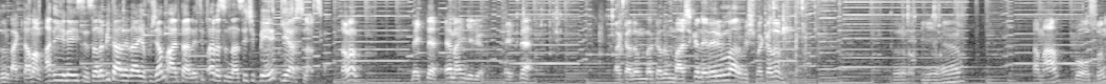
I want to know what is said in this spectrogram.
dur bak tamam. Hadi yine iyisin. Sana bir tane daha yapacağım. Alternatif arasından seçip beğenip giyersin artık. Tamam? Bekle. Hemen geliyor. Bekle. Bakalım bakalım başka nelerim varmış bakalım. Dur bakayım. Tamam. Bu olsun.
